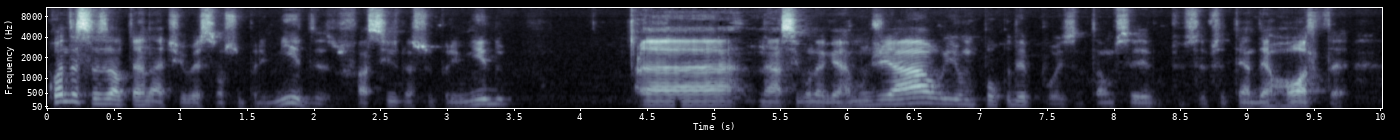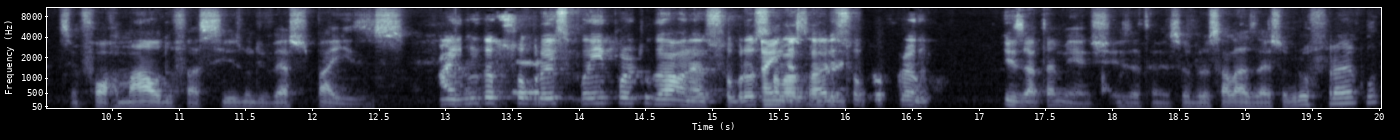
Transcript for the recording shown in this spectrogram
quando essas alternativas são suprimidas, o fascismo é suprimido uh, na Segunda Guerra Mundial e um pouco depois. Então você, você tem a derrota assim, formal do fascismo em diversos países. Ainda sobrou Espanha e Portugal, né? Sobrou Salazar e sobrou Franco. Exatamente, exatamente. Sobrou Salazar e sobrou Franco,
